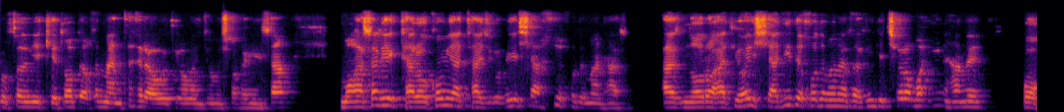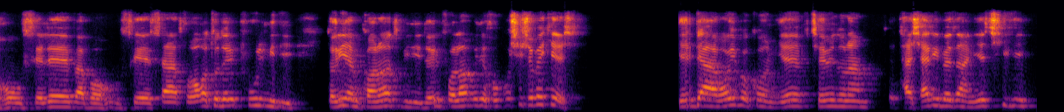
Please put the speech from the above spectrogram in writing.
گفتم یک کتاب در منطق روابطی رو من جمعش بنویسم اصلا یک تراکمی از تجربه شخصی خود من هست. از ناراحتی های شدید خود من از اینکه چرا ما این همه با حوصله و با حوصله خب آقا تو داری پول میدی داری امکانات میدی داری فلان میدی خب گوشیشو بکش. یه دعوایی بکن یه چه می‌دونم تشری بزن یه چیزی.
